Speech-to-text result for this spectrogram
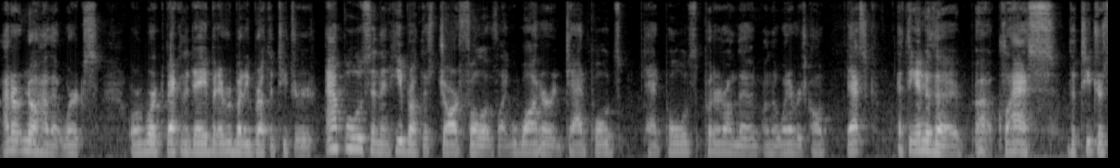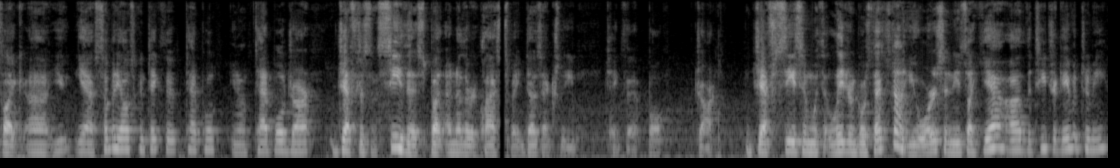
I don't know how that works or worked back in the day, but everybody brought the teacher apples, and then he brought this jar full of like water and tadpoles. Tadpoles, put it on the on the whatever it's called desk at the end of the uh, class, the teacher's like, uh, "You, yeah, somebody else can take the tadpole, you know, tadpole jar." Jeff doesn't see this, but another classmate does actually take the ball jar. Jeff sees him with it later and goes, That's not yours. And he's like, Yeah, uh, the teacher gave it to me.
